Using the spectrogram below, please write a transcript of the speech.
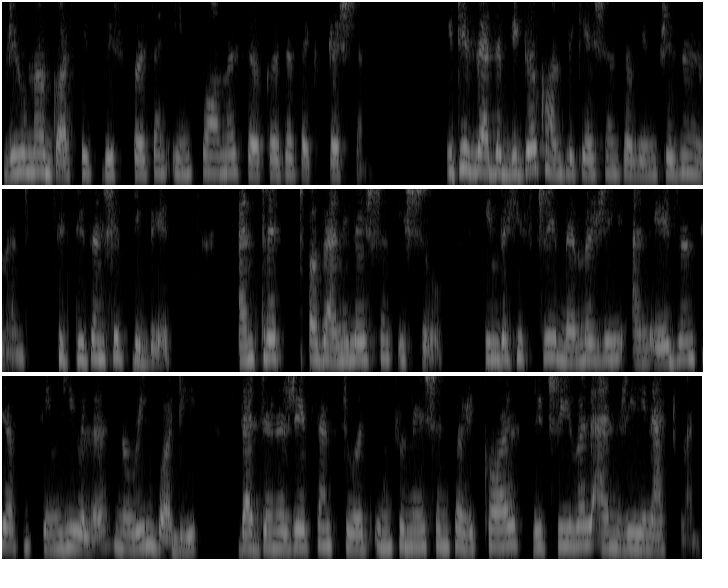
rumor, gossip, whispers, and informal circles of expression. It is where the bigger complications of imprisonment, citizenship debates, and threat of annihilation issue in the history, memory, and agency of the singular knowing body that generates and stores information for recall, retrieval, and reenactment.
